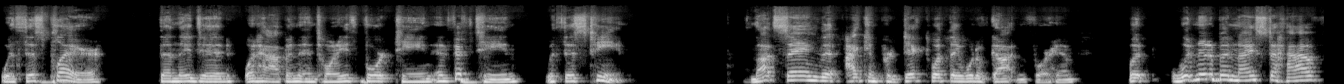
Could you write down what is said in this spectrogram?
with this player than they did what happened in 2014 and 15 with this team. Not saying that I can predict what they would have gotten for him, but wouldn't it have been nice to have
